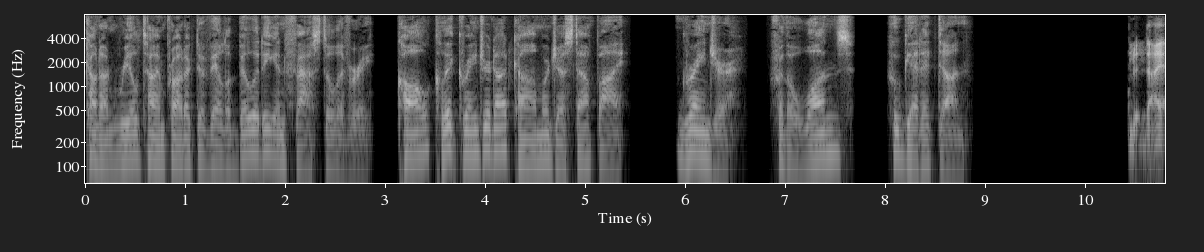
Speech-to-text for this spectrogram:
count on real time product availability and fast delivery. Call clickgrainger.com or just stop by. Grainger for the ones who get it done. I,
